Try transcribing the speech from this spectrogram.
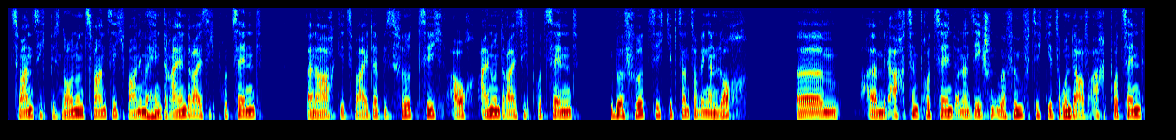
20 bis 29 waren immerhin 33 Prozent. Danach geht's weiter bis 40, auch 31 Prozent. Über 40 gibt's dann so ein wenig ein Loch ähm, äh, mit 18 Prozent und dann sehe ich schon über 50 geht's runter auf 8 Prozent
